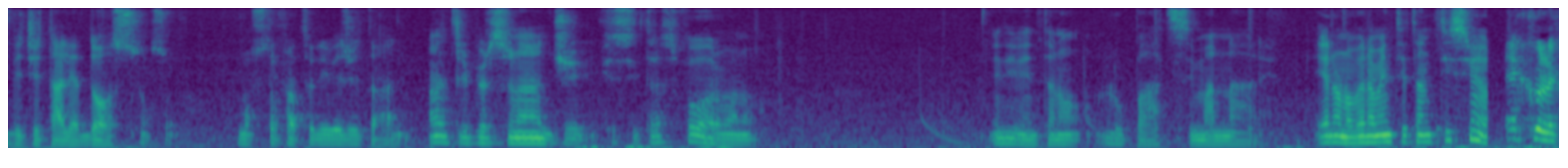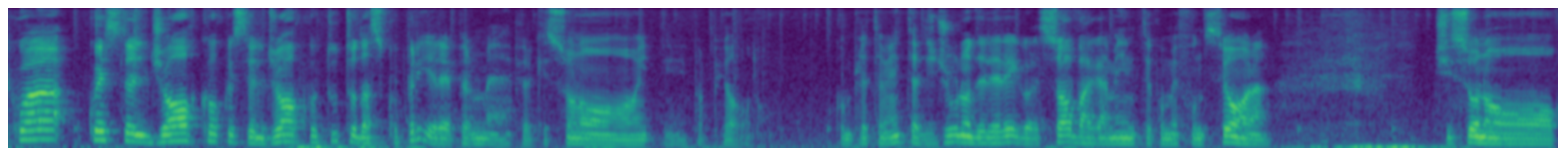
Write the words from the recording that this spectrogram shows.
vegetali addosso, insomma, mostro fatto di vegetali. Altri personaggi che si trasformano e diventano lupazzi, mannari erano veramente tantissime. Eccole qua, questo è il gioco, questo è il gioco, tutto da scoprire per me, perché sono eh, proprio completamente a digiuno delle regole, so vagamente come funziona. Ci sono,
